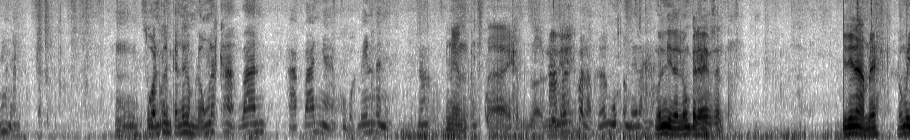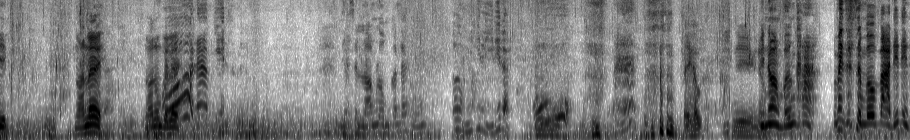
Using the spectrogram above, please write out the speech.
นี่ไหนอืมสวนเพิ่นก็เริ่มหลงแล้วค่ะว่านผักว่านหญ้าปลูกบักเล่นแล้วเนี่ยเนาะแม่นไปครับรอตามเรื่เบิ่องยที่ว่าเราเพิ่งงุ้มตรงนี้ล่ะๆวันนี้เราลงไปเลยครับท่านอยู่ในน้ำเลย ลงไปอีก นอนเลย นอนลงไปเลย โอ้น้ำเย็นเดี๋ยวฉันลองลงก่อนนะผมเออมีอีหลีดิล่ะโอ้ ไปครับ นี่พี่พี่น้องน้องเบิ้งค่ะ ไม่จะเสมอบาทเด้เนี่ย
